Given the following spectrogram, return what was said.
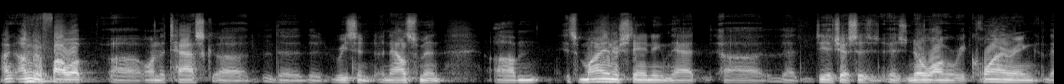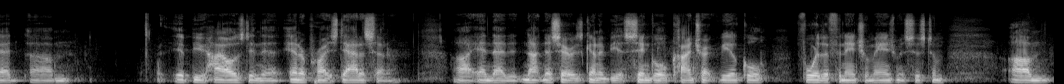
I- I'm going to follow up uh, on the TASC, uh, the the recent announcement. Um, It's my understanding that, uh, that DHS is is no longer requiring that um, it be housed in the enterprise data center, and that it not necessarily is going to be a single contract vehicle for the financial management system. Um,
